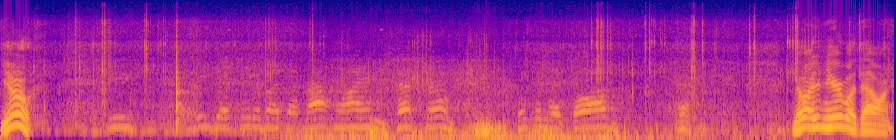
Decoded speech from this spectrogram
Yo, Read that thing about that mountain lion in taking that dog. no, I didn't hear about that one.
